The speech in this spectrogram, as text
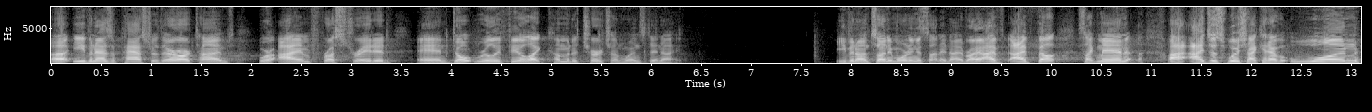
Uh, even as a pastor, there are times where I am frustrated and don't really feel like coming to church on Wednesday night even on Sunday morning and Sunday night, right? I've, I've felt, it's like, man, I, I just wish I could have one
